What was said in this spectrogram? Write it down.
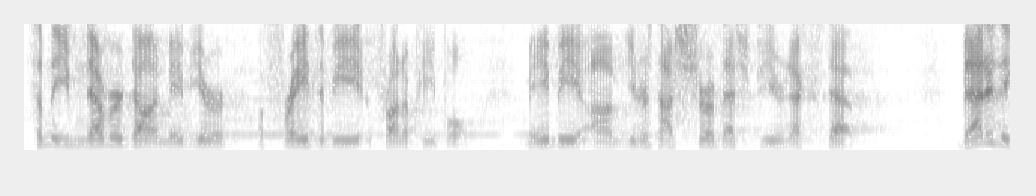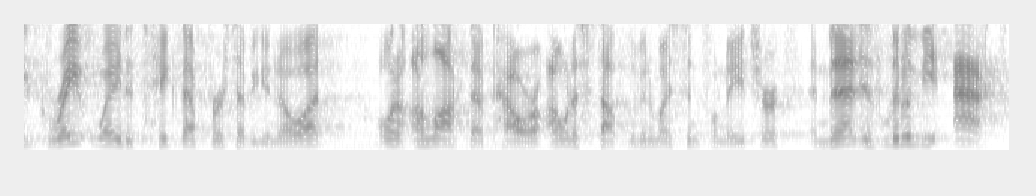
Something you've never done. Maybe you're afraid to be in front of people. Maybe um, you're just not sure if that should be your next step. That is a great way to take that first step. But you know what? I want to unlock that power. I want to stop living in my sinful nature. And that is literally the act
